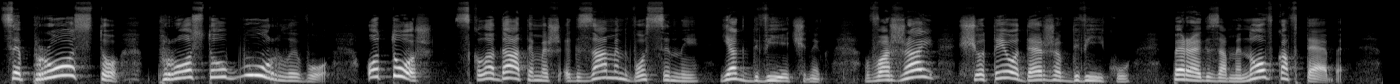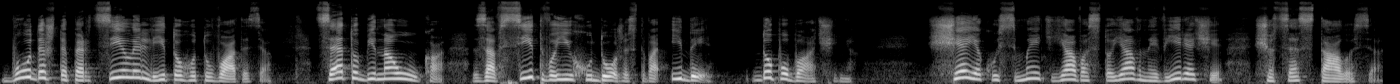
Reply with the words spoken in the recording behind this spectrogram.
Це просто, просто обурливо. Отож, складатимеш екзамен восени, як двічник. Вважай, що ти одержав двійку. Переекзаменовка в тебе. Будеш тепер ціле літо готуватися. Це тобі наука за всі твої художества. Іди, до побачення. Ще якусь мить ява стояв, не вірячи, що це сталося.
